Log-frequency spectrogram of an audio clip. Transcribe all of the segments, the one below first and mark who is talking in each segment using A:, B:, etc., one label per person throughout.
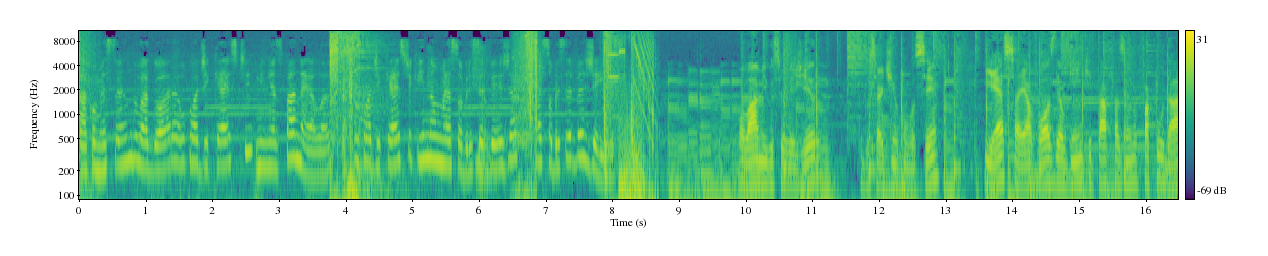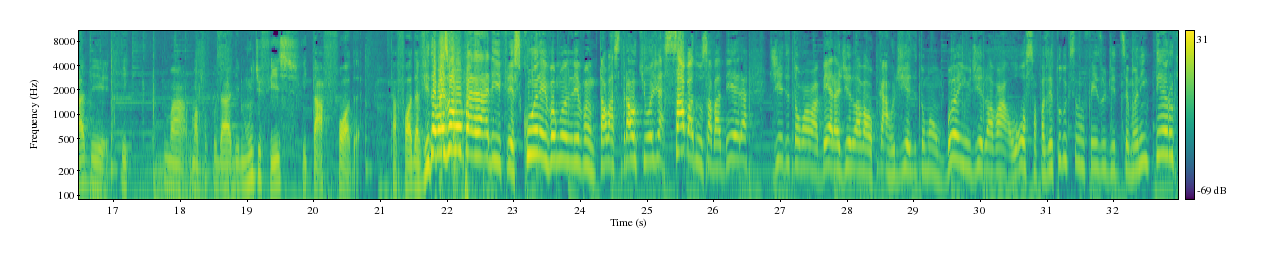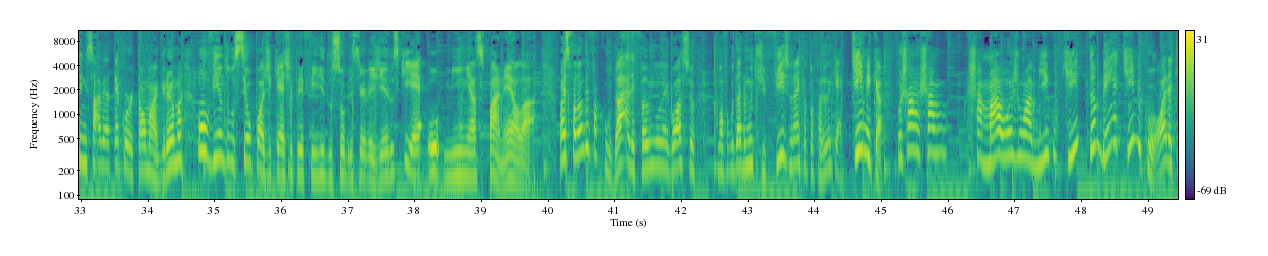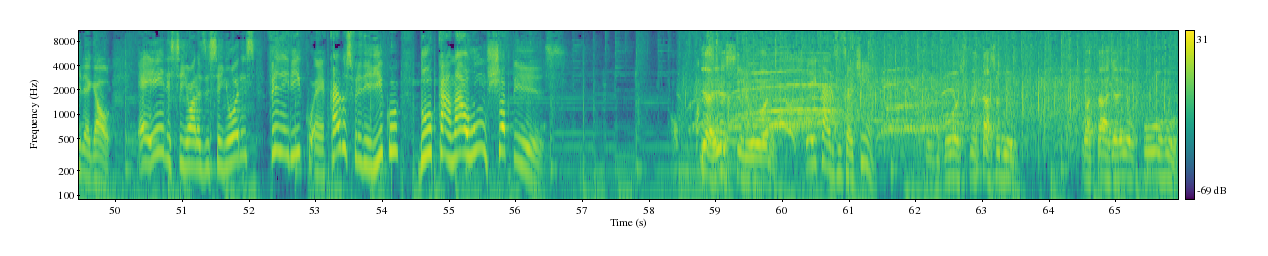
A: Está começando agora o podcast Minhas Panelas. O podcast que não é sobre cerveja, é sobre cervejeiros.
B: Olá, amigo cervejeiro, tudo certinho com você? E essa é a voz de alguém que está fazendo faculdade, de uma, uma faculdade muito difícil e tá foda. Tá foda a vida, mas vamos parar de frescura e vamos levantar o astral que hoje é sábado, sabadeira, dia de tomar uma beira, dia de lavar o carro, dia de tomar um banho, dia de lavar a louça, fazer tudo que você não fez o dia de semana inteiro, quem sabe até cortar uma grama, ouvindo o seu podcast preferido sobre cervejeiros, que é o Minhas Panela. Mas falando em faculdade, falando de um negócio, uma faculdade muito difícil, né, que eu tô fazendo, que é química, vou chamar, chamar hoje um amigo que também é químico. Olha que legal. É ele, senhoras e senhores, Frederico, é Carlos Frederico do canal 1 Shops.
C: E aí, senhores?
B: E aí, Carlos, tudo certinho?
C: Tudo de boa? Como é que tá, seu Deus? Boa tarde aí ao povo.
